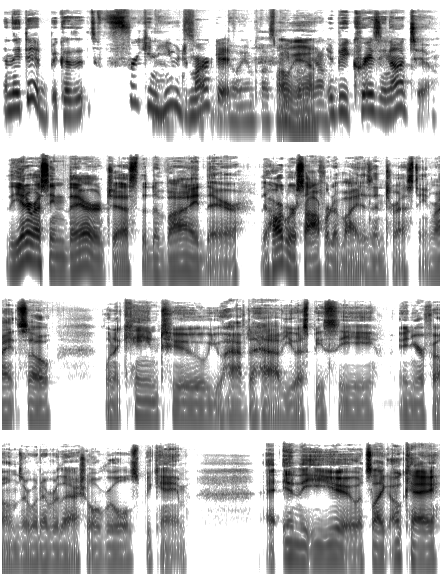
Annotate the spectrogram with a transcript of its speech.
and they did because it's a freaking huge it's a market billion plus Oh, people. yeah. it'd be crazy not to The interesting there, Jess, the divide there, the hardware software divide is interesting, right? So when it came to you have to have USB C in your phones or whatever the actual rules became uh, in the EU, it's like, okay,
